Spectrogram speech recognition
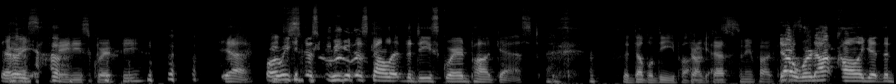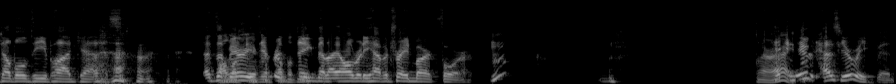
there yes. we go eighty squared p. yeah or we could just we could just call it the d squared podcast The double D podcast. Drunk Destiny podcast. no we're not calling it the double d podcast that's a All very different double D? thing that i already have a trademark for All hey right. Newt, how's your week been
